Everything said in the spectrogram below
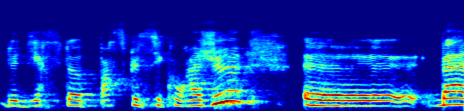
de dire stop parce que c'est courageux, euh, bah,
